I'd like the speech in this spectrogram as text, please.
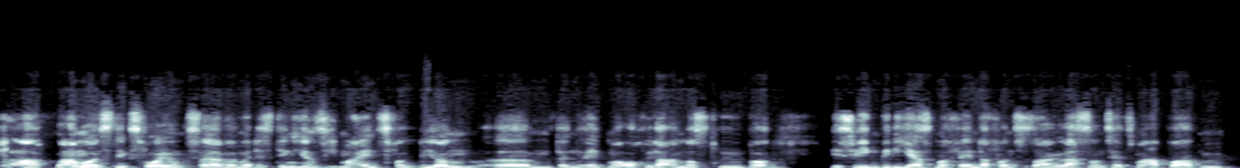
Klar, machen wir uns nichts vor, Jungs. Ne? Wenn wir das Ding hier 7-1 verlieren, ähm, dann reden wir auch wieder anders drüber. Deswegen bin ich erstmal Fan davon zu sagen, lass uns jetzt mal abwarten,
